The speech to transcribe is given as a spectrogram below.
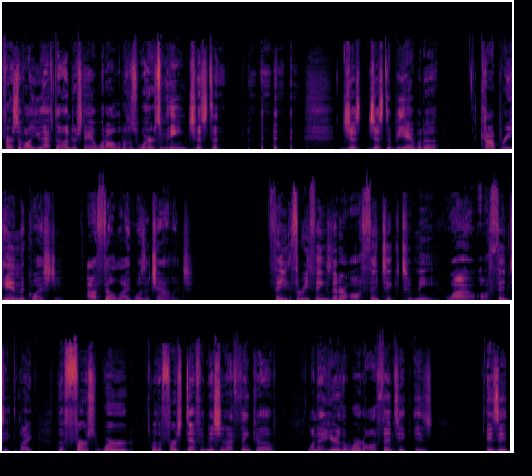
First of all, you have to understand what all of those words mean just to just just to be able to comprehend the question. I felt like was a challenge. Th- three things that are authentic to me. Wow, authentic. Like the first word or the first definition I think of when I hear the word authentic is is it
